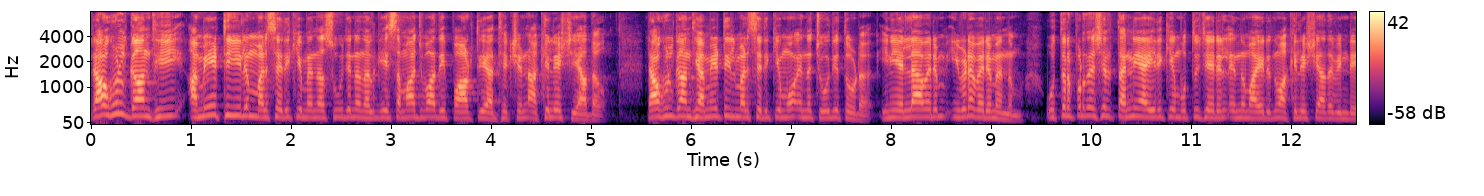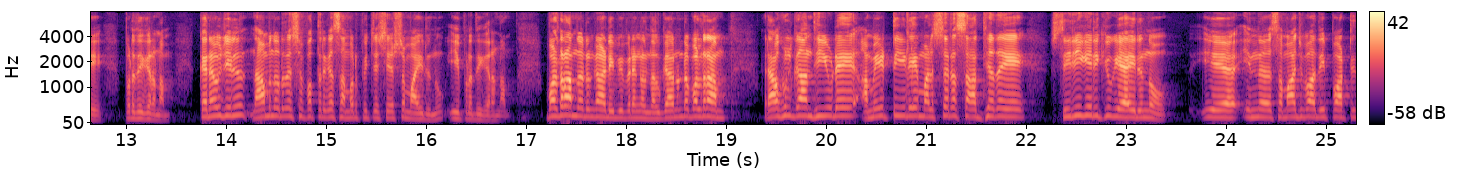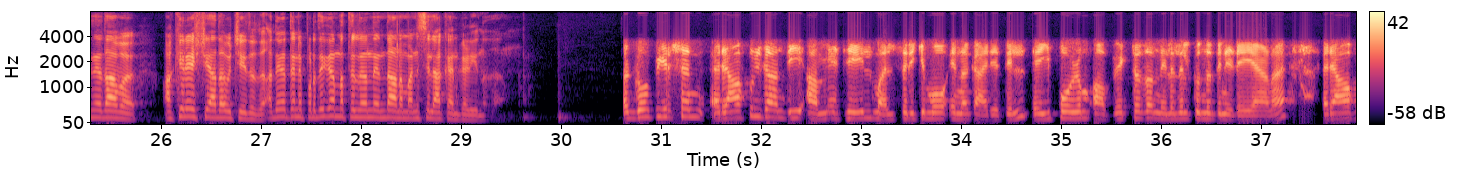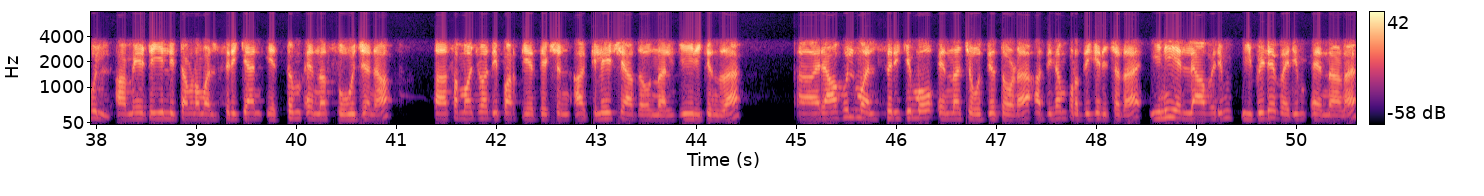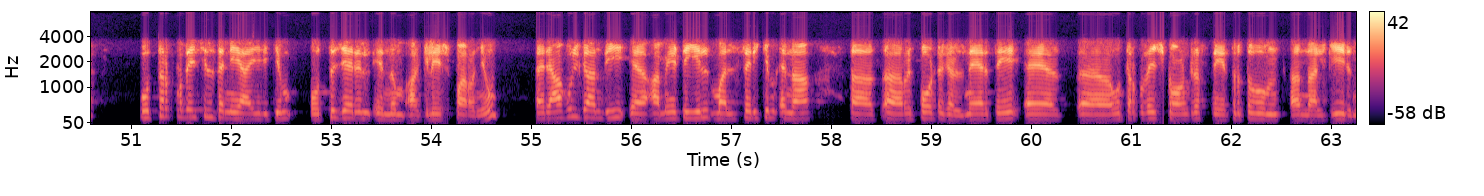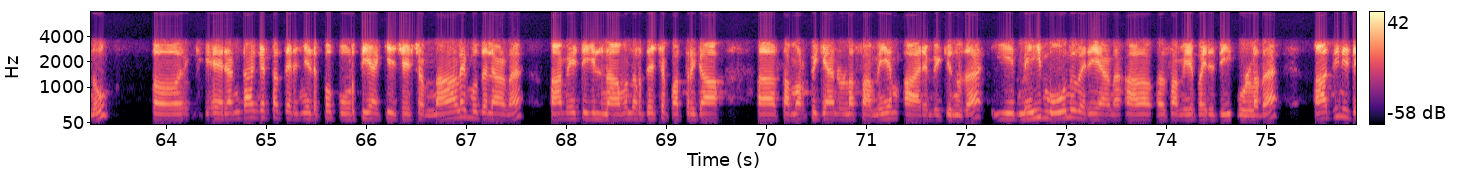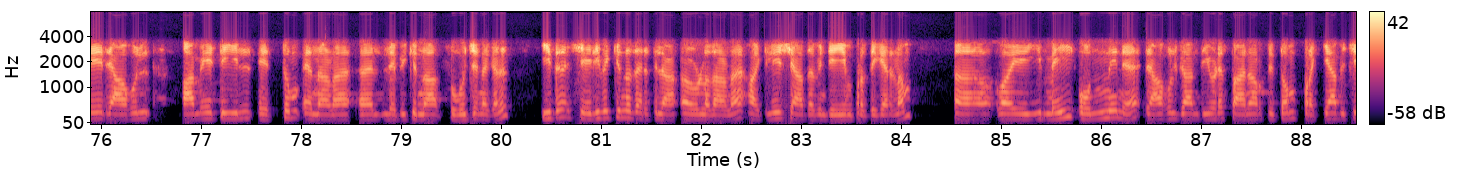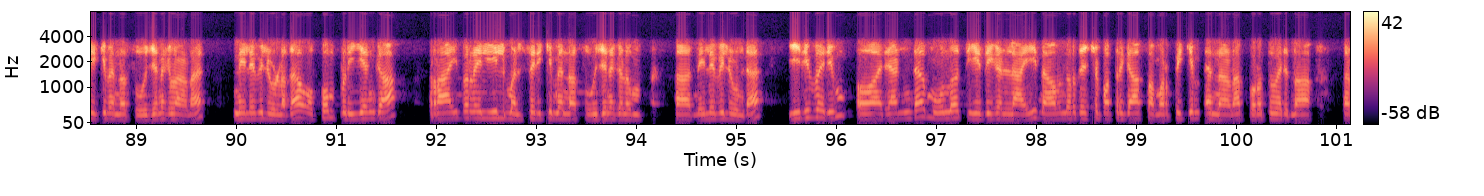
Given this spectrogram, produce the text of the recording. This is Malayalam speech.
രാഹുൽ ഗാന്ധി അമേഠിയിലും മത്സരിക്കുമെന്ന സൂചന നൽകി സമാജ്വാദി പാർട്ടി അധ്യക്ഷൻ അഖിലേഷ് യാദവ്. രാഹുൽ ഗാന്ധി അമേഠിയിൽ മത്സരിക്കുമോ എന്ന ചോദ്യത്തോട് ഇനി എല്ലാവരും ഇവിടെ വരുമെന്നും ഉത്തർപ്രദേശിൽ തന്നെയായിരിക്കും ഒത്തുചേരൽ എന്നുമായിരുന്നു അഖിലേഷ് യാദവിന്റെ പ്രതികരണം. കനൌജിൽ നാമനിർദ്ദേശ പത്രിക സമർപ്പിച്ച ശേഷമായിരുന്നു ഈ പ്രതികരണം. ബൽറാം നെടുങ്ങാടി വിവരങ്ങൾ നൽകാനുണ്ട്. ബൽറാം രാഹുൽ ഗാന്ധിയുടെ അമേഠിയിലെ മത്സര സാധ്യതയെ സ്ഥിരീകരിക്കുകയായിരുന്നു ഇന്ന് സമാജ്വാദി പാർട്ടി നേതാവ് അഖിലേഷ് യാദവ് ചെയ്തത്. അദ്ദേഹത്തിന്റെ പ്രതികരണത്തിൽ നിന്ന് എന്താണ് മനസ്സിലാക്കാൻ കഴിയുന്നത്? ഗോപികൃഷ്ണൻ രാഹുൽ ഗാന്ധി അമേഠിയിൽ മത്സരിക്കുമോ എന്ന കാര്യത്തിൽ ഇപ്പോഴും അവ്യക്തത നിലനിൽക്കുന്നതിനിടെയാണ് രാഹുൽ അമേഠിയിൽ ഇത്തവണ മത്സരിക്കാൻ എത്തും എന്ന സൂചന സമാജ്വാദി പാർട്ടി അധ്യക്ഷൻ അഖിലേഷ് യാദവ് നൽകിയിരിക്കുന്നത്. രാഹുൽ മത്സരിക്കുമോ എന്ന ചോദ്യത്തോട് അദ്ദേഹം പ്രതികരിച്ചത് ഇനി എല്ലാവരും ഇവിടെ വരും എന്നാണ്. ഉത്തർപ്രദേശിൽ തന്നെയായിരിക്കും ഒത്തുചേരൽ എന്നും അഖിലേഷ് പറഞ്ഞു. രാഹുൽ ഗാന്ധി അമേഠിയിൽ മത്സരിക്കും എന്ന റിപ്പോർട്ടുകൾ. നേരത്തെ ഉത്തർപ്രദേശ് കോൺഗ്രസ് നേതൃത്വവും നൽകിയിരുന്നു. രണ്ടാം ഘട്ട തെരഞ്ഞെടുപ്പ് പൂർത്തിയാക്കിയ ശേഷം നാളെ മുതലാണ് അമേഠിയിൽ നാമനിർദ്ദേശ പത്രിക സമർപ്പിക്കാനുള്ള സമയം ആരംഭിക്കുന്നത്. ഈ മെയ് മൂന്ന് വരെയാണ് ആ സമയപരിധി ഉള്ളത്. അതിനിടെ രാഹുൽ അമേഠിയിൽ എത്തും എന്നാണ് ലഭിക്കുന്ന സൂചനകൾ. ഇത് ശരിവെക്കുന്ന തരത്തിലുള്ളതാണ് അഖിലേഷ് യാദവിന്റെയും പ്രതികരണം. മെയ് ഒന്നിന് രാഹുൽ ഗാന്ധിയുടെ സ്ഥാനാർത്ഥിത്വം പ്രഖ്യാപിച്ചേക്കുമെന്ന സൂചനകളാണ് നിലവിലുള്ളത്. ഒപ്പം പ്രിയങ്ക റായ്ബറേലിയിൽ മത്സരിക്കുമെന്ന സൂചനകളും നിലവിലുണ്ട്. ഇരുവരും രണ്ട് മൂന്ന് തീയതികളിലായി നാമനിർദ്ദേശ പത്രിക സമർപ്പിക്കും എന്നാണ് പുറത്തുവരുന്ന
